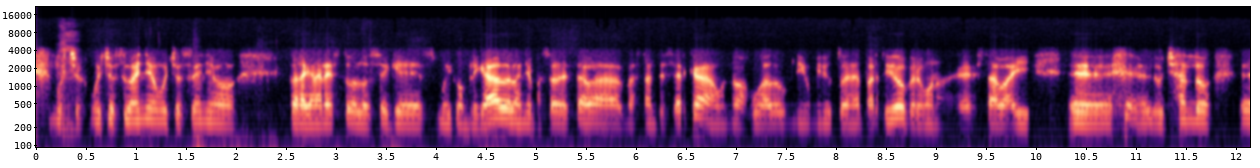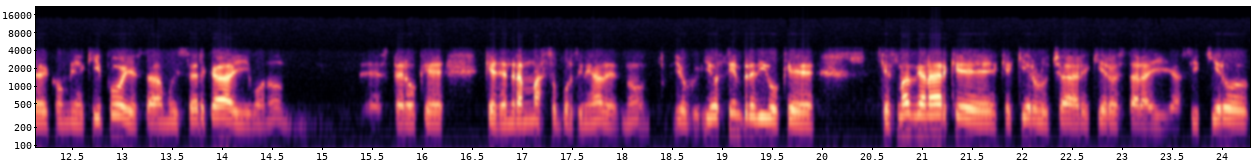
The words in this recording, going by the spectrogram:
mucho, mucho sueño, mucho sueño para ganar esto. Lo sé que es muy complicado. El año pasado estaba bastante cerca, aún no ha jugado ni un minuto en el partido, pero bueno, estaba ahí eh, luchando eh, con mi equipo y estaba muy cerca y bueno, espero que, que tendrán más oportunidades, ¿no? Yo, yo siempre digo que, que es más ganar que, que quiero luchar y quiero estar ahí. Así quiero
